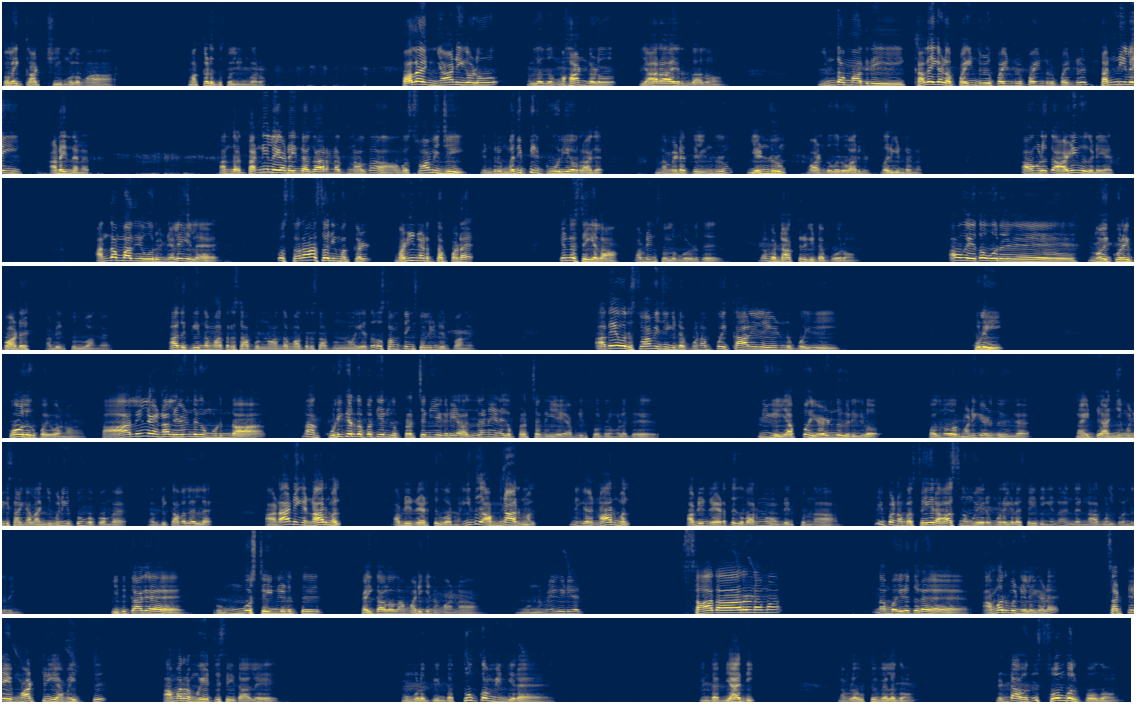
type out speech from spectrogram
தொலைக்காட்சி மூலமா மக்களுக்கு சொல்லின்னு வரும். பல ஞானிகளோ அல்லது மகான்களோ யாராக இருந்தாலும் இந்த மாதிரி கலைகளை பயின்று பயின்று பயின்று பயின்று தன்னிலை அடைந்தனர். அந்த தன்னிலை அடைந்த காரணத்தினால்தான் அவங்க சுவாமிஜி என்று மதிப்பிற்கு உரியவராக நம்மிடத்தில் இன்றும் என்றும் வாழ்ந்து வருவார்கள் வருகின்றனர். அவங்களுக்கு அழிவு கிடையாது. அந்த மாதிரி ஒரு நிலையில் இப்போ சராசரி மக்கள் வழிநடத்தப்பட என்ன செய்யலாம் அப்படின்னு சொல்லும் பொழுது நம்ம டாக்டர்கிட்ட போகிறோம் அவங்க ஏதோ ஒரு நோய் குறைபாடு அப்படின்னு சொல்லுவாங்க. அதுக்கு இந்த மாத்திரை சாப்பிடணும் அந்த மாத்திரை சாப்பிடணும் ஏதோ சம்திங் சொல்லின்னு இருப்பாங்க. அதே ஒரு சுவாமிஜி கிட்ட போனால் போய் காலையில் எழுந்து போய் குழி கோவிலுக்கு போய் வாணுவாங்க காலையில் என்னால் எழுந்துக்க முடிந்தால் நான் குளிக்கிறத பற்றி எனக்கு பிரச்சனையே கிடையாது. அதுதானே எனக்கு பிரச்சனையே அப்படின்னு சொல்கிறவங்களுக்கு நீங்கள் எப்போ எழுந்துக்கிறீங்களோ பதினோரு மணிக்கு எழுந்துக்குங்க. நைட்டு அஞ்சு மணிக்கு சாயங்காலம் அஞ்சு மணிக்கு தூங்க போங்க. அதை பற்றி கவலை இல்லை. ஆனால் நீங்கள் நார்மல் அப்படின்ற இடத்துக்கு வரணும். இது அப்நார்மல் நீங்கள் நார்மல் அப்படின்ற இடத்துக்கு வரணும் அப்படின்னு சொன்னால் இப்போ நம்ம செய்கிற ஆசன முறை முறைகளை செய்தீங்கன்னா இந்த நார்மலுக்கு வந்துடுவீங்க. இதுக்காக ரொம்ப ஸ்ட்ரெயின் எடுத்து கை காலெல்லாம் மடிக்கணுமான்னா ஒன்றுமே கிடையாது. சாதாரணமாக நம்ம இருக்கிற அமர்வு நிலைகளை சற்றே மாற்றி அமைத்து அமர முயற்சி செய்தாலே உங்களுக்கு இந்த தூக்கம் என்கிற இந்த வியாதி நம்மளை விட்டு விலகும். ரெண்டாவது சோம்பல் போகும்.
